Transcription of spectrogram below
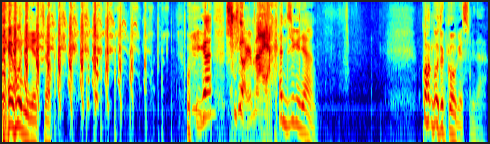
때문이겠죠. 우리가 술이 얼마 약한지 그냥 광고 듣고 오겠습니다.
